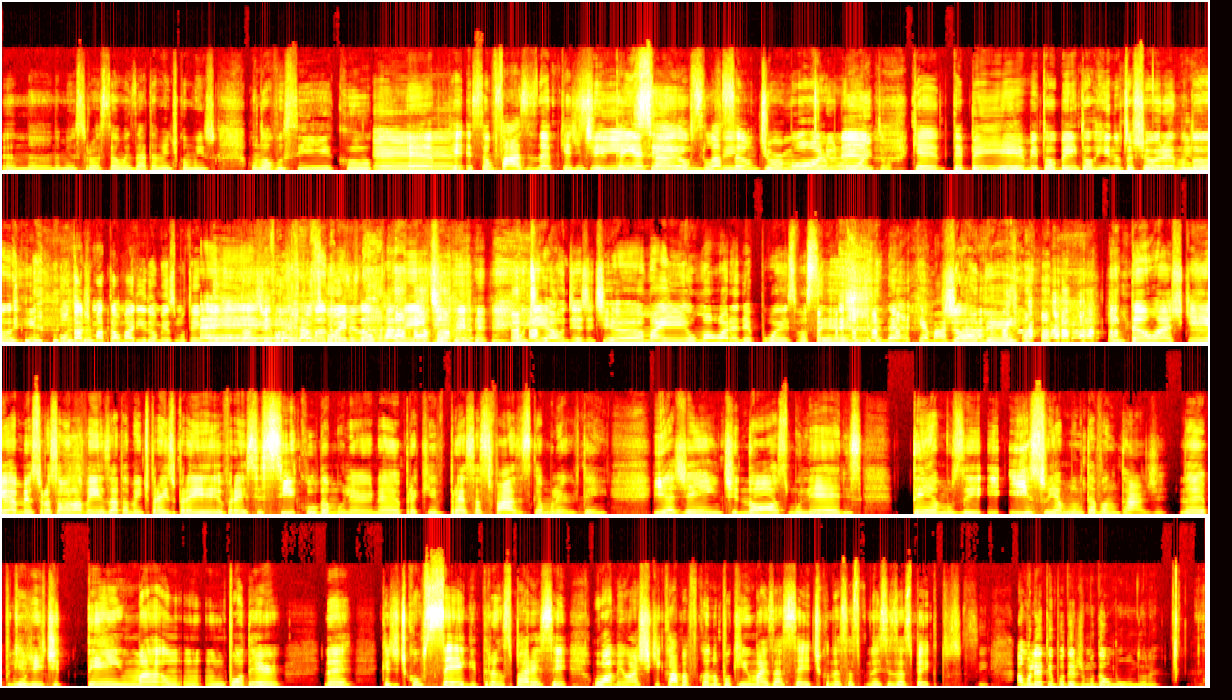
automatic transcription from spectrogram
na, na menstruação exatamente como isso. Um novo ciclo. É, porque são fases, né? Porque a gente Sim, tem essa sim, oscilação de hormônio, né? Muito. Que é TPM, tô bem, tô rindo, tô chorando, tô. Vontade de matar o marido ao mesmo tempo. tem é, vontade de fazer depois outras amando coisas. ele loucamente. Um dia, um dia a gente ama e uma hora depois você né, quer matar. Já odeio. Então, acho que a menstruação ela vem exatamente para isso, para esse ciclo da mulher, né? Para que para essas fases que a mulher tem. E a gente, nós mulheres, temos e- e isso e é muita vantagem, né? Porque Muito. a gente tem uma, um, um- um poder, né? Que a gente consegue transparecer. O homem, eu acho que acaba ficando um pouquinho mais ascético nessas, nesses aspectos. Sim. A mulher tem o poder de mudar o mundo, né?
